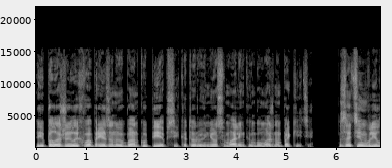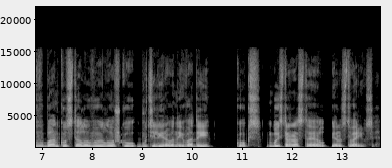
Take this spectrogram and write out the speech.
и положил их в обрезанную банку пепси, которую нес в маленьком бумажном пакете. Затем влил в банку столовую ложку бутилированной воды. Кокс быстро растаял и растворился.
